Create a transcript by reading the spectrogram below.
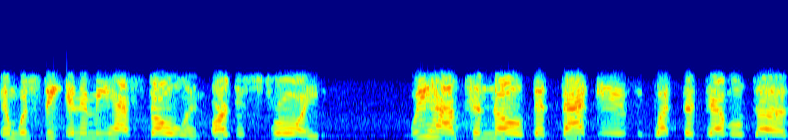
in which the enemy has stolen or destroyed. We have to know that that is what the devil does,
